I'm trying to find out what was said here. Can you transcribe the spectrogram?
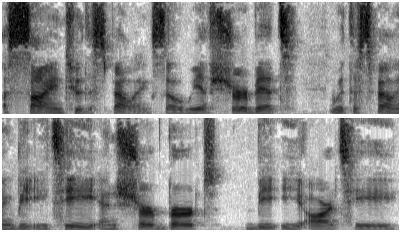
assigned to the spelling. So we have sherbet with the spelling B E T and sherbert B E R T.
